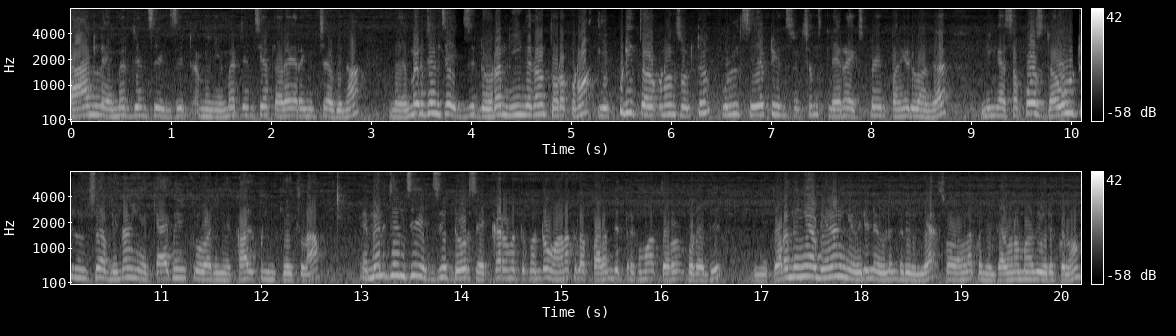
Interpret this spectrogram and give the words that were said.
லேண்டில் எமர்ஜென்சி எக்ஸிட் ஐ மீன் எமர்ஜென்சியாக தரையிறங்கிச்சு அப்படின்னா இந்த எமர்ஜென்சி எக்ஸிட் டோரை நீங்கள் தான் திறக்கணும். எப்படி திறக்கணும்னு சொல்லிட்டு ஃபுல் சேஃப்டி இன்ஸ்ட்ரக்ஷன்ஸ் கிளியராக எக்ஸ்பிளைன் பண்ணிடுவாங்க. நீங்கள் சப்போஸ் டவுட் இருந்துச்சு அப்படின்னா நீங்கள் கேபின் க்ரூவை நீங்கள் கால் பண்ணி கேட்கலாம். எமர்ஜென்சி எக்ஸிட் டோர்ஸ் எக்காரணத்து கொண்டும் வானத்தில் பறந்துட்டு இருக்குமா திறக்கக்கூடாது நீங்கள் திறந்தீங்க அப்படின்னா நீங்கள் வெளியில் விழுந்துருவீங்க. ஸோ அதெல்லாம் கொஞ்சம் கவனமாகவே இருக்கணும்.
